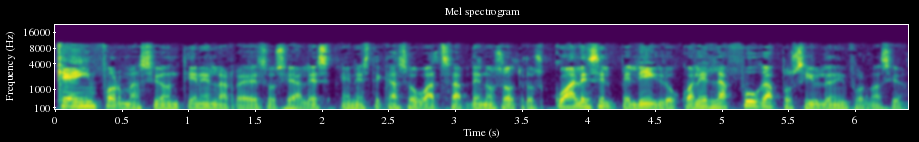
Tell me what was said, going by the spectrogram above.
¿qué información tienen las redes sociales, en este caso WhatsApp de nosotros? ¿Cuál es el peligro? ¿Cuál es la fuga posible de información?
